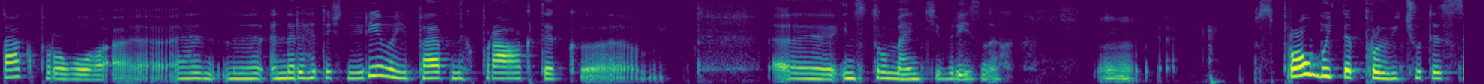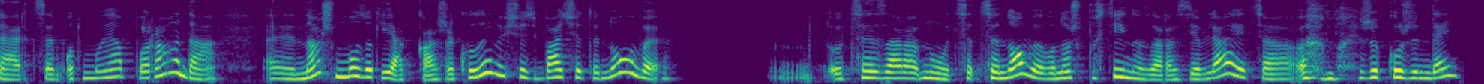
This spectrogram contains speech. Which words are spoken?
так про е, енергетичний рівень певних практик, е, е, інструментів різних. Спробуйте провідчути серцем. От моя порада, е, наш мозок як каже, коли ви щось бачите нове, це зараз ну, це, це нове, воно ж постійно зараз з'являється, майже кожен день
